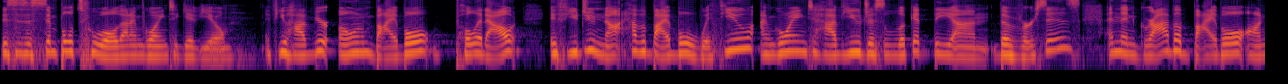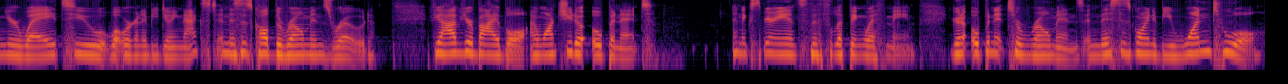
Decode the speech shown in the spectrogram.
This is a simple tool that I'm going to give you. If you have your own Bible, pull it out. If you do not have a Bible with you, I'm going to have you just look at the, um, the verses and then grab a Bible on your way to what we're going to be doing next. And this is called the Romans Road. If you have your Bible, I want you to open it and experience the flipping with me. You're going to open it to Romans, and this is going to be one tool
